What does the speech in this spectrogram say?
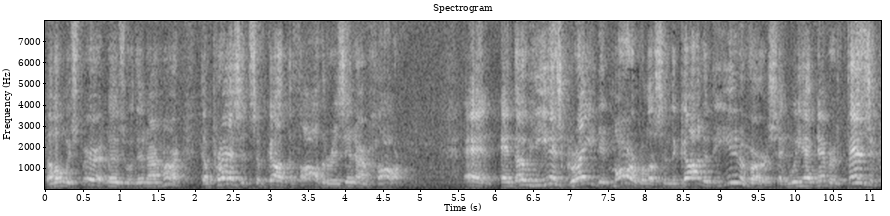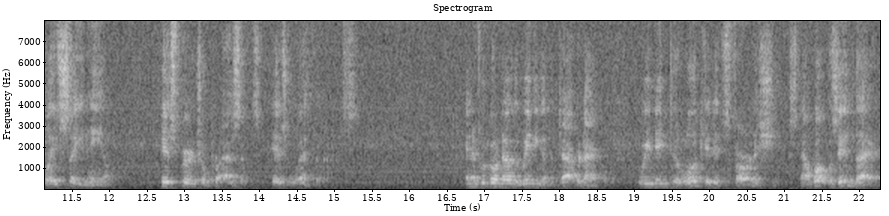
The Holy Spirit lives within our heart. The presence of God the Father is in our heart. And, and though He is great and marvelous and the God of the universe, and we have never physically seen Him, His spiritual presence is with us. And if we're going to know the meaning of the tabernacle, we need to look at its furnishings. Now, what was in there?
